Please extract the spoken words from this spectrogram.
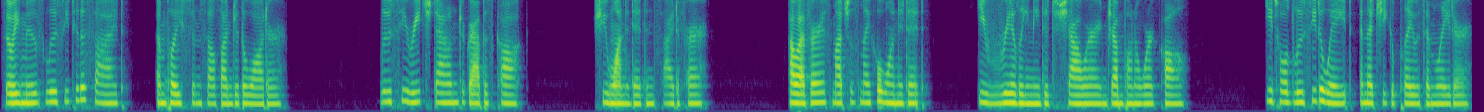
so he moved Lucy to the side and placed himself under the water. Lucy reached down to grab his cock. She wanted it inside of her. However, as much as Michael wanted it, he really needed to shower and jump on a work call. He told Lucy to wait and that she could play with him later.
